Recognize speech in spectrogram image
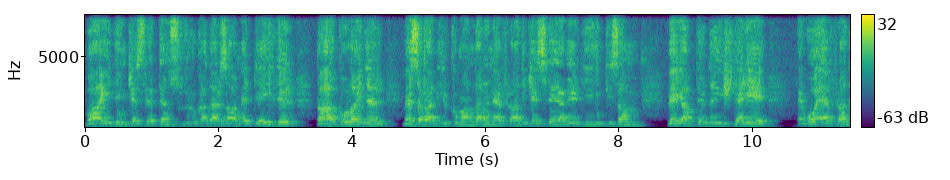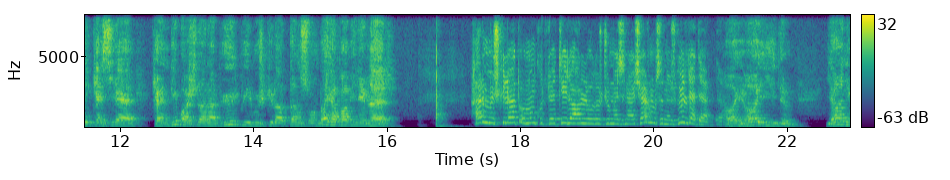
vahidin kesretten suduru kadar zahmet değildir. Daha kolaydır. Mesela bir kumandanın efradı kesireye verdiği intizam ve yaptırdığı işleri e, o efradı kesire kendi başlarına büyük bir müşkilattan sonra yapabilirler. Her müşkilat onun kudretiyle hallolur cümlesini açar mısınız Gül dede? Hay hay yiğidim. Yani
